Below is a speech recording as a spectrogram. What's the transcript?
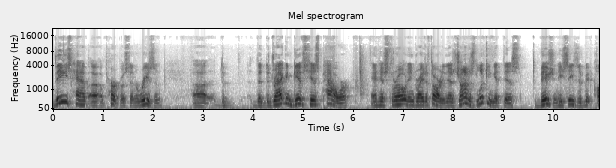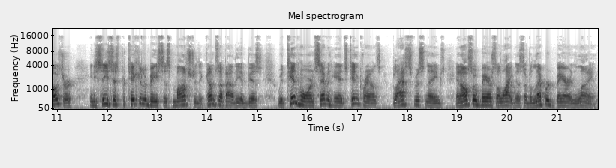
these have a, a purpose and a reason. Uh, the, the, the dragon gives his power and his throne and great authority. Now, as John is looking at this vision, he sees a bit closer and he sees this particular beast, this monster that comes up out of the abyss with ten horns, seven heads, ten crowns, blasphemous names, and also bears the likeness of a leopard, bear, and lion.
